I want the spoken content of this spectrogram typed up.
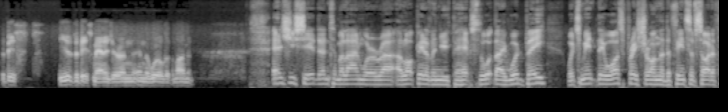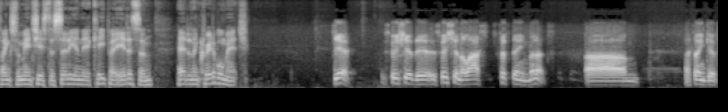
the best. He is the best manager in in the world at the moment. As you said, Inter Milan were uh, a lot better than you perhaps thought they would be, which meant there was pressure on the defensive side of things for Manchester City, and their keeper Ederson, had an incredible match. Yeah, especially the, especially in the last 15 minutes. Um, I think if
